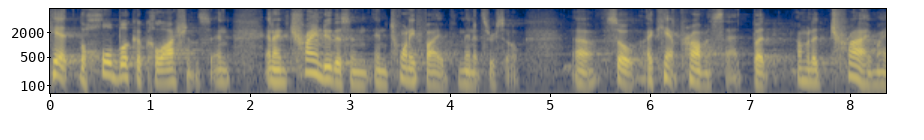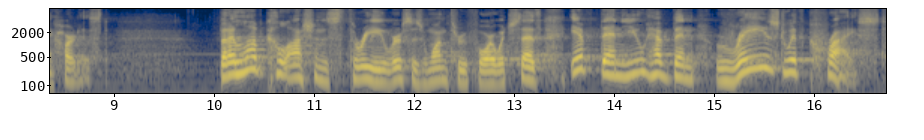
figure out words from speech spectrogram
hit the whole book of Colossians, and, and I try and do this in, in 25 minutes or so. Uh, so I can't promise that, but I'm going to try my hardest. But I love Colossians 3, verses 1 through 4, which says, If then you have been raised with Christ,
